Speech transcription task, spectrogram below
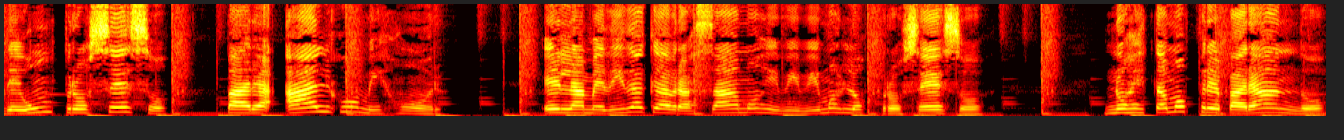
de un proceso para algo mejor. En la medida que abrazamos y vivimos los procesos, nos estamos preparando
